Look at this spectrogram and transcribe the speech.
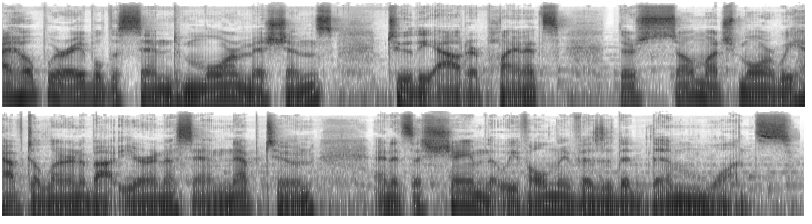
I hope we're able to send more missions to the outer planets. There's so much more we have to learn about Uranus and Neptune, and it's a shame that we've only visited them once.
